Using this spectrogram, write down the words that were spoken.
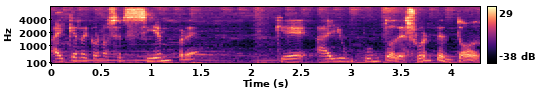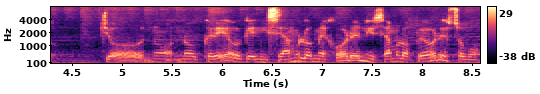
hay que reconocer siempre que hay un punto de suerte en todo. Yo no, no creo que ni seamos los mejores ni seamos los peores, somos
